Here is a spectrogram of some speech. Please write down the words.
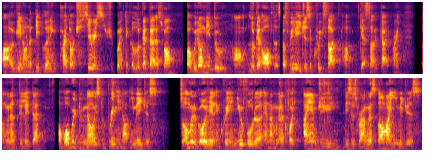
uh, again on the deep learning PyTorch series. You should go and take a look at that as well. But we don't need to um, look at all of this because really it's just a quick start, uh, get started guide, right? So I'm gonna delete that. But what we're doing now is to bring in our images. So I'm gonna go ahead and create a new folder and I'm gonna call it img. This is where I'm gonna store my images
